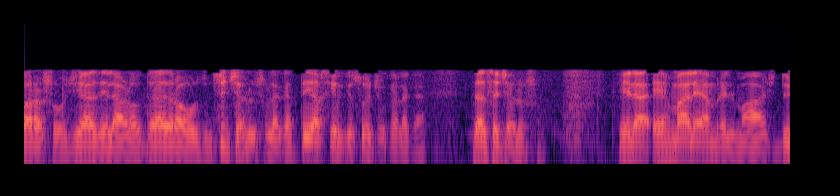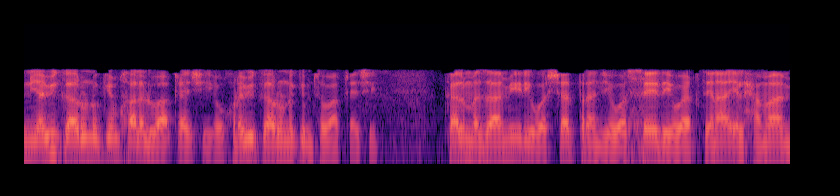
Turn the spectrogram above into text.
بره شو جیاز لاړ او درا درا ورته څه چلو شو لکه ته اخر کې سوچو کله دا څه چلو شو اله اهمال امر المعاش دنیوي کارونو کې هم خلل واقع شي او خروي کارونو کې هم څه واقع شي کل مزامیر و شطرنج و سید و اقتناء الحمام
